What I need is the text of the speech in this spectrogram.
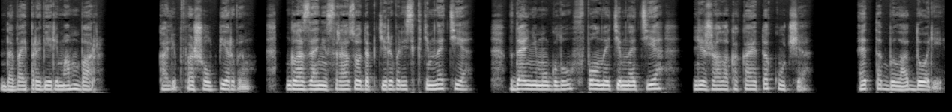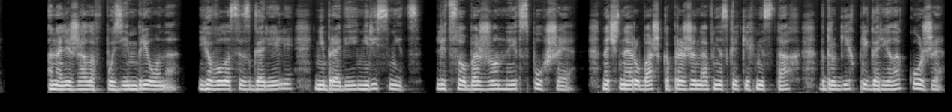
Давай проверим амбар. Калиб вошел первым. Глаза не сразу адаптировались к темноте. В дальнем углу, в полной темноте, лежала какая-то куча. Это была Дори. Она лежала в позе эмбриона. Ее волосы сгорели, ни бровей, ни ресниц. Лицо обожженное и вспухшее. Ночная рубашка прожжена в нескольких местах, в других пригорела кожа.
